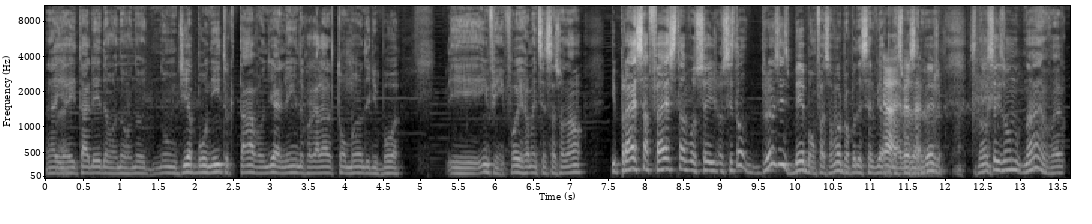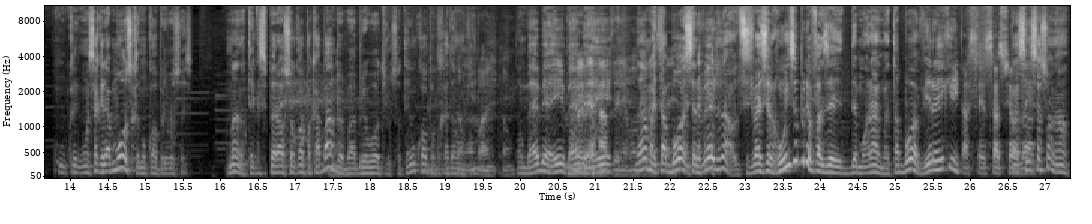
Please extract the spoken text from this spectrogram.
Né? E aí tá ali no, no- no- num dia bonito que tava, um dia lindo, com a galera tomando de boa. E, enfim, foi realmente sensacional. E pra essa festa, vocês. Vocês estão. Primeiro vocês bebam, faz favor, pra poder servir a Ah, é próxima verdade. cerveja. Senão vocês vão. Né, vai começar a criar mosca no copo de vocês. Mano, tem que esperar o seu copo acabar pra abrir o outro. Só tem um copo pra cada um. Então, vamos lá, então. Então bebe aí, bebe aí. rápido, né? Não, mas tá boa a cerveja? Não, se tivesse ruim, você podia fazer demorado, mas tá boa, vira aí que Tá tá sensacional. sensacional.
